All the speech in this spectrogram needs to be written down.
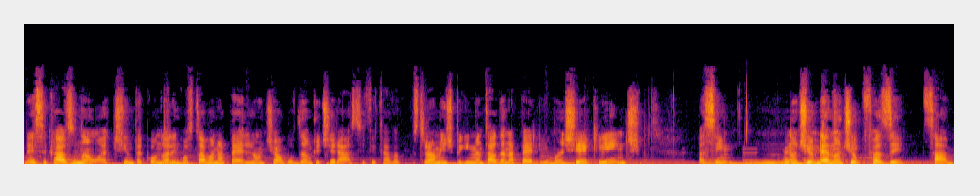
Nesse caso, não. A tinta, quando hum. ela encostava na pele, não tinha algodão que tirasse. Ficava extremamente pigmentada na pele. Eu manchei a cliente. Assim, não tinha, é, não tinha o que fazer, sabe?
